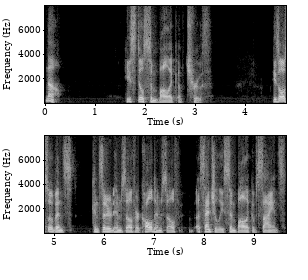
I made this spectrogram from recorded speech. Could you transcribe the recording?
no he's still symbolic of truth he's also been considered himself or called himself essentially symbolic of science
